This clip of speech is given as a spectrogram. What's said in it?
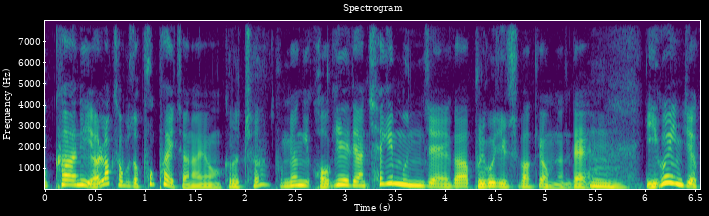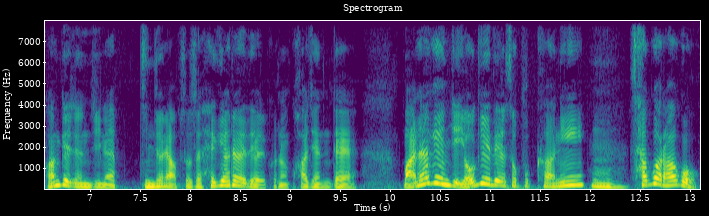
북한이 연락사무소 폭파했잖아요. 그렇죠. 분명히 거기에 대한 책임 문제가 불거질 수밖에 없는데 음. 이거 이제 관계 전진에 진전에 앞서서 해결해야 될 그런 과제인데 만약에 이제 여기에 대해서 북한이 음. 사과를 하고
